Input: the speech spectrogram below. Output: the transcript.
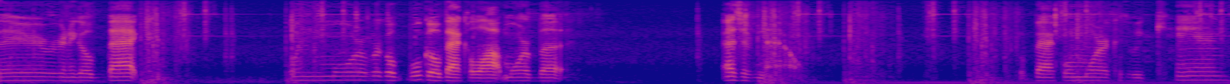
There, we're gonna go back one more. We're go we'll go back a lot more, but as of now, go back one more because we can.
